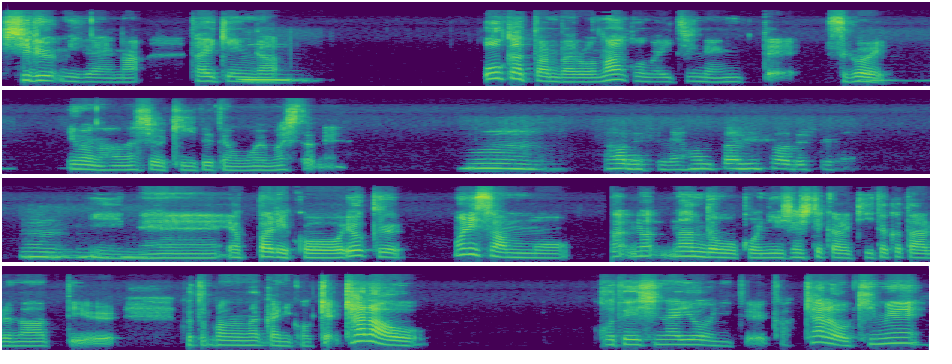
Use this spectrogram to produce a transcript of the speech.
知るみたいな体験がうん多かったんだろうなこの1年ってすごい今の話を聞いてて思いましたね。うん。そうですね。本当にそうですね。うん。いい。ね。やっぱりこうよく森さんもなな何度もこう入社してから聞いたことあるなっていう言葉の中にこうキャキャラを固定しないようにというかキャラを決め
